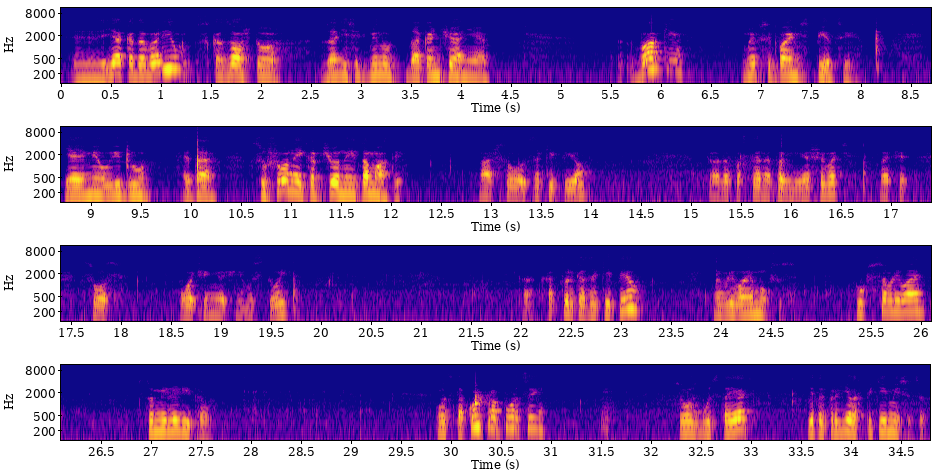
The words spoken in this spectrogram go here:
Э, я когда варил, сказал, что за 10 минут до окончания варки мы всыпаем специи. Я имел в виду это сушеные копченые томаты. Наш соус закипел. Надо постоянно помешивать, значит соус очень-очень густой. Так, как только закипел, мы вливаем уксус. Уксуса вливаем 100 миллилитров. Вот с такой пропорцией соус будет стоять где-то в пределах 5 месяцев.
